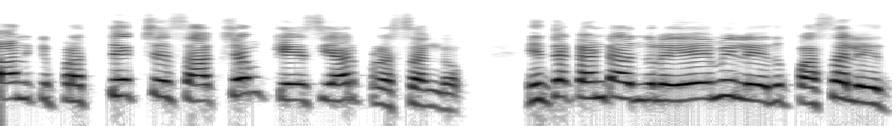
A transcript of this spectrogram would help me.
దానికి ప్రత్యక్ష సాక్ష్యం కేసీఆర్ ప్రసంగం. ఇంతకంటే అందులో ఏమీ లేదు పస లేదు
